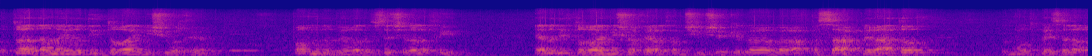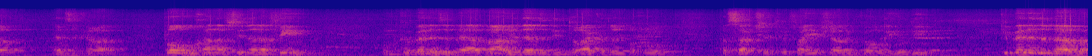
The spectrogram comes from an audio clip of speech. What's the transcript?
אותו אדם היה לו דין תורה עם מישהו אחר. פה הוא מדבר על הפסד של אלפים. היה לו דין תורה עם מישהו אחר על 50 שקל, והרב פסק לרעתו. הוא מאוד כועס על הרב. איך זה קרה? פה הוא מוכן להפסיד אלפים, הוא מקבל את זה באהבה, הוא יודע איזה דין תורה, הקדוש ברוך הוא פסק שטריפה אי אפשר למכור ליהודי. קיבל את זה באהבה.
